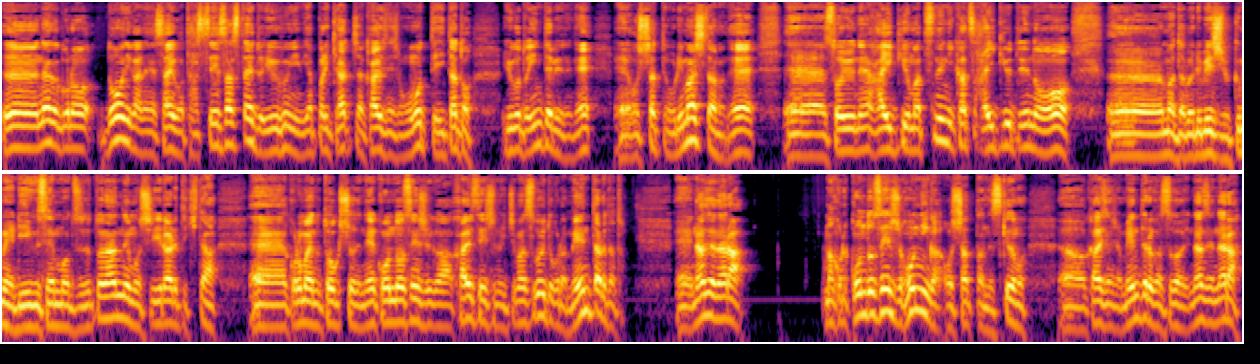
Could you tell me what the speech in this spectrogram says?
うん、なんかこの、どうにかね、最後達成させたいというふうに、やっぱりキャッチャー甲斐選手も思っていたということをインタビューでね、えー、おっしゃっておりましたので、えー、そういうね、配球、まあ、常に勝つ配球というのを、うん、まあ、WBC 含めリーグ戦もずっと何年も強いられてきた、えー、この前のトークショーでね、近藤選手が甲斐選手の一番すごいところはメンタルだと。えー、なぜなら、まあこれ近藤選手本人がおっしゃったんですけども、甲斐選手はメンタルがすごい。なぜなら、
